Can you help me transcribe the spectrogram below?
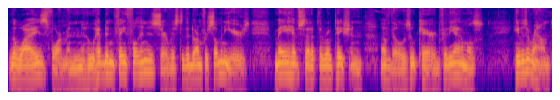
the wise foreman who had been faithful in his service to the dorm for so many years, may have set up the rotation of those who cared for the animals. He was around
